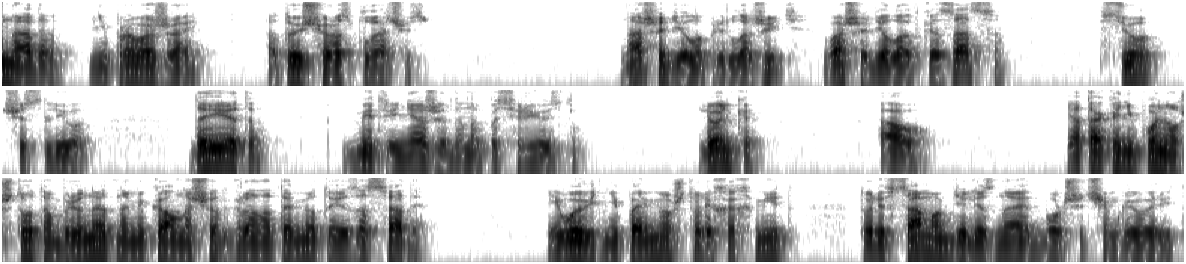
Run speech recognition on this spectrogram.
надо, не провожай, а то еще расплачусь». «Наше дело предложить, ваше дело отказаться. Все, счастливо. Да и это...» – Дмитрий неожиданно посерьезнел. «Ленька?» «Ау, я так и не понял, что там брюнет намекал насчет гранатомета и засады. Его ведь не поймешь, что ли хохмит, то ли в самом деле знает больше, чем говорит.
